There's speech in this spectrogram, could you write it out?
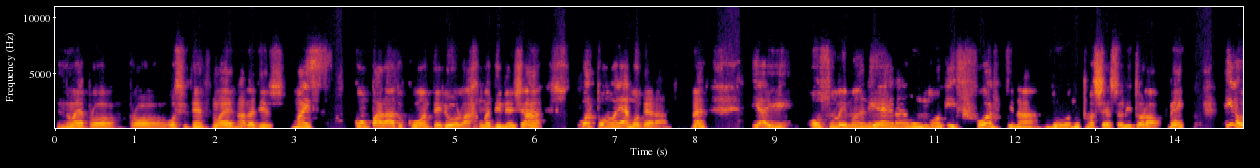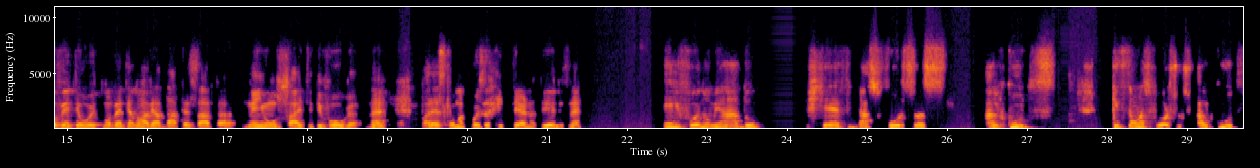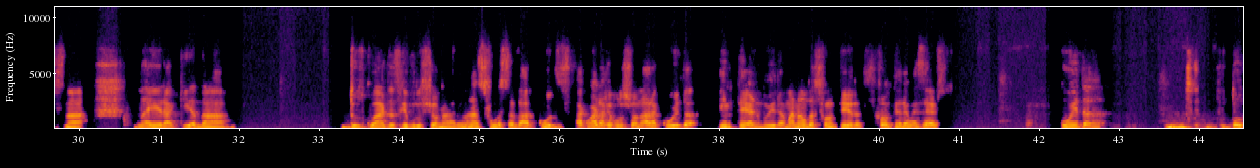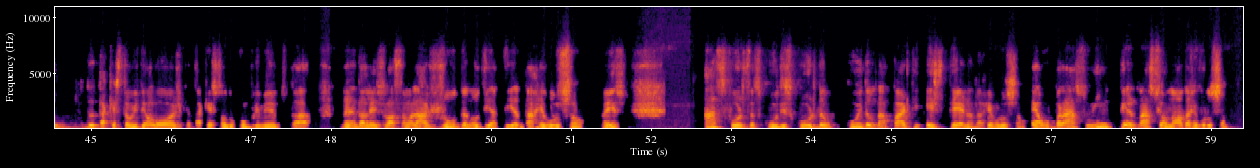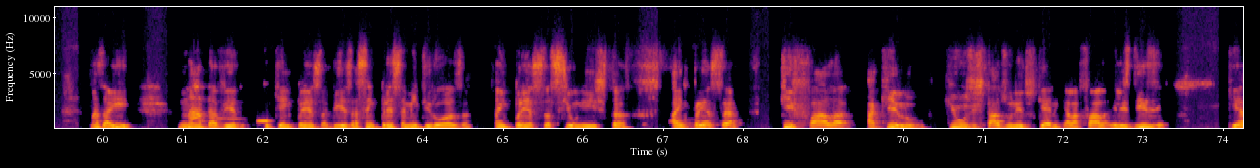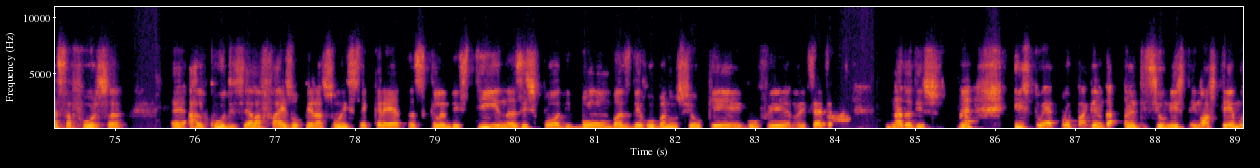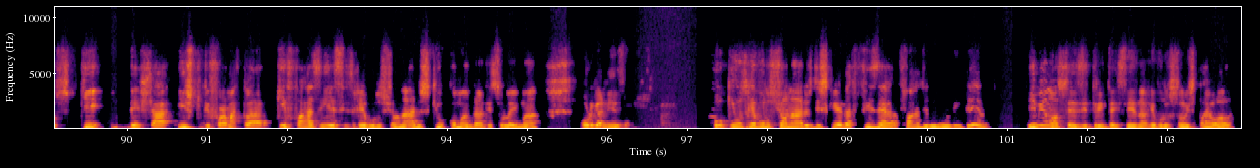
não é pró-Ocidente, não é nada disso. Mas, comparado com o anterior, Ahmadinejad, o atual é moderado. Né? E aí, o Suleimani era um nome forte na, no, no processo eleitoral. Bem, em 98, 99, a data exata nenhum site divulga, né? Parece que é uma coisa interna deles, né? Ele foi nomeado chefe das forças Al-Quds. que são as forças Al-Quds na, na hierarquia da, dos guardas revolucionários? As forças Al-Quds, a guarda revolucionária cuida interno do Irã, mas não das fronteiras. Fronteira é o exército. Cuida do, do, da questão ideológica, da questão do cumprimento da, né, da legislação, ela ajuda no dia a dia da revolução, não é isso? As forças kurdes cuidam, cuidam da parte externa da revolução, é o braço internacional da revolução. Mas aí, nada a ver com o que a imprensa diz, essa imprensa mentirosa, a imprensa sionista, a imprensa que fala aquilo que os Estados Unidos querem que ela fale, eles dizem que essa força é, Al-Quds, ela faz operações secretas, clandestinas, explode bombas, derruba não sei o quê, governo, etc. Nada disso. Né? Isto é propaganda antisionista e nós temos que deixar isto de forma clara. O que fazem esses revolucionários que o comandante Suleiman organiza? O que os revolucionários de esquerda fizeram, fazem no mundo inteiro. Em 1936, na Revolução Espanhola,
